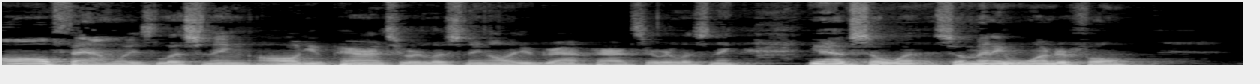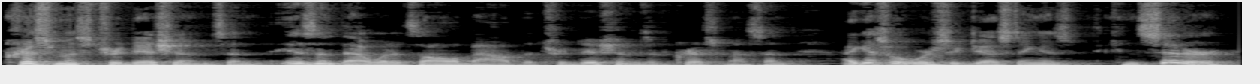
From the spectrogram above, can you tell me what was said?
all families listening, all you parents who are listening, all you grandparents who are listening, you have so so many wonderful Christmas traditions, and isn't that what it's all about? The traditions of Christmas, and I guess what we're suggesting is consider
